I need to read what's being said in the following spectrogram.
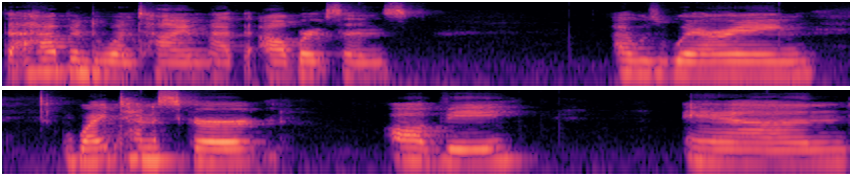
That happened one time at the Albertsons I was wearing white tennis skirt, obvi, and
